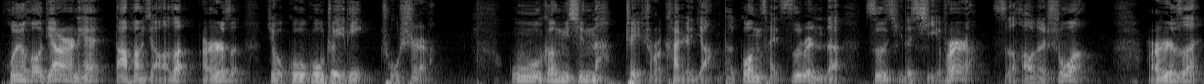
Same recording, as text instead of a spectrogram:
婚后第二年，大胖小子儿子就咕咕坠地出世了。吴更新呐，这时候看着养的光彩滋润的自己的媳妇儿啊，自豪的说：“儿子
